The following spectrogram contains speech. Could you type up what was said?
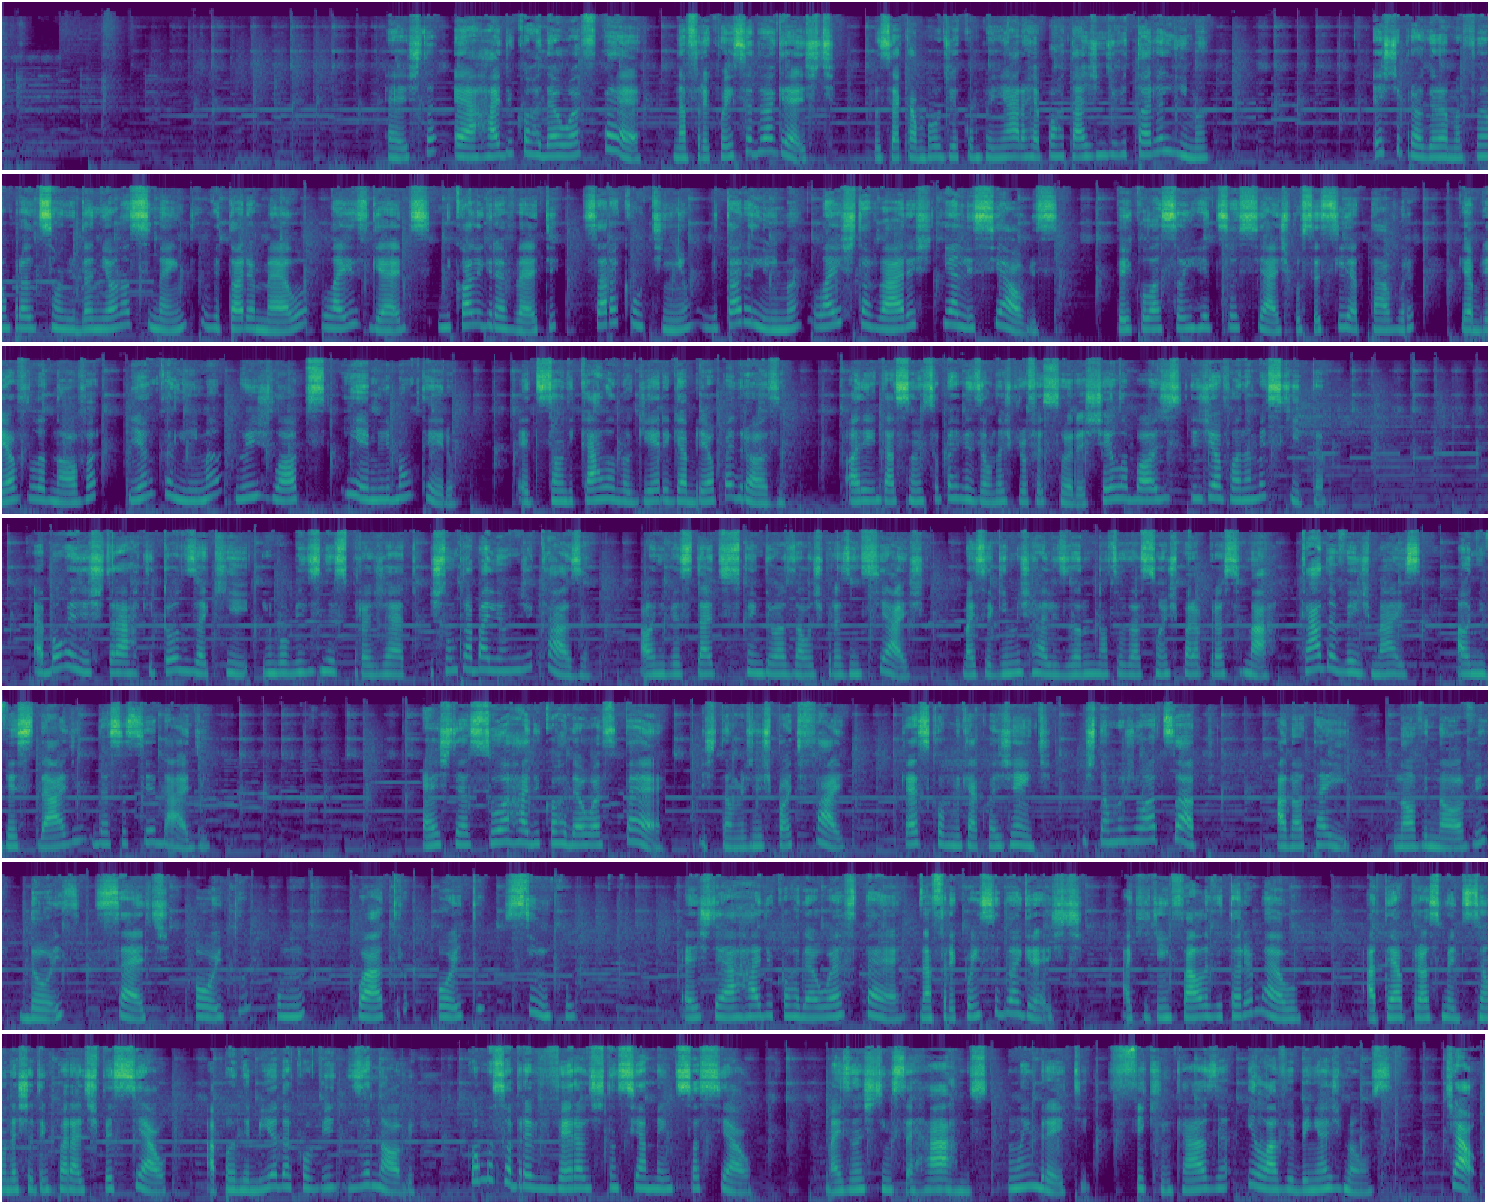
Esta é a Rádio Cordel UFPE, na frequência do Agreste. Você acabou de acompanhar a reportagem de Vitória Lima. Este programa foi uma produção de Daniel Nascimento, Vitória Mello, Laís Guedes, Nicole Grevetti, Sara Coutinho, Vitória Lima, Laís Tavares e Alice Alves. Veiculação em redes sociais por Cecília Távora Gabriel Villanova, Bianca Lima, Luiz Lopes e Emily Monteiro. Edição de Carla Nogueira e Gabriel Pedrosa. Orientação e supervisão das professoras Sheila Borges e Giovanna Mesquita. É bom registrar que todos aqui envolvidos nesse projeto estão trabalhando de casa. A universidade suspendeu as aulas presenciais, mas seguimos realizando nossas ações para aproximar cada vez mais a universidade da sociedade. Esta é a sua Rádio Cordel UFPE. Estamos no Spotify. Quer se comunicar com a gente? Estamos no WhatsApp. Anota aí: 992781485. Esta é a Rádio Cordel UFPE, na frequência do Agreste. Aqui quem fala é Vitória Mello. Até a próxima edição desta temporada especial, a pandemia da Covid-19. Como sobreviver ao distanciamento social? Mas antes de encerrarmos, um lembrete: fique em casa e lave bem as mãos. Tchau!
